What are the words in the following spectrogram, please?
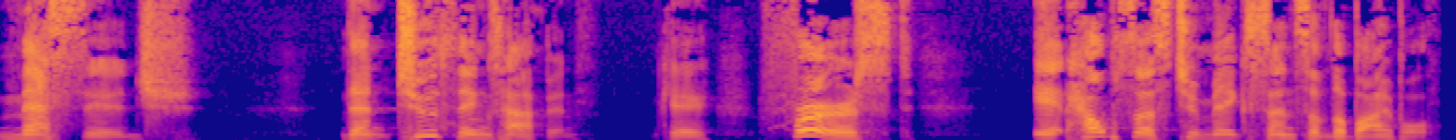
message, then two things happen. Okay. First, it helps us to make sense of the Bible.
